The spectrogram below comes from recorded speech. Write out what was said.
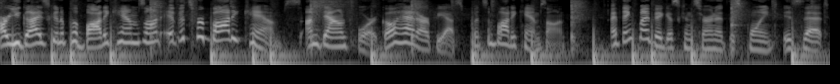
Are you guys going to put body cams on? If it's for body cams, I'm down for it. Go ahead, RPS, put some body cams on. I think my biggest concern at this point is that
